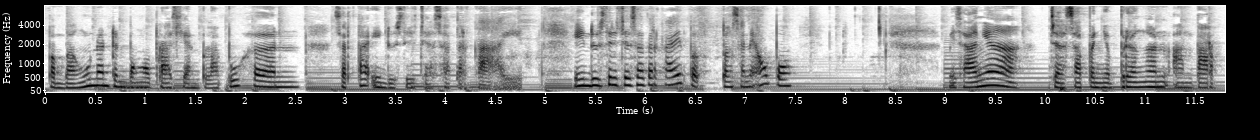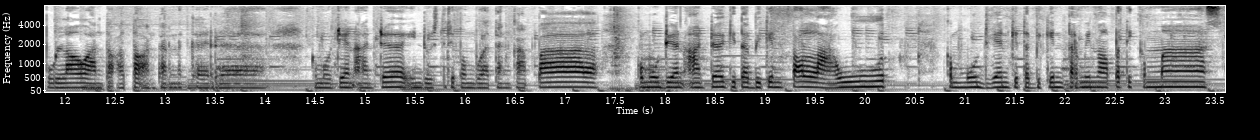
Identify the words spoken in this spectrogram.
pembangunan dan pengoperasian pelabuhan, serta industri jasa terkait. Industri jasa terkait bangsanya apa? Misalnya jasa penyeberangan antar pulau atau atau antar negara. Kemudian ada industri pembuatan kapal, kemudian ada kita bikin tol laut, kemudian kita bikin terminal peti kemas,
